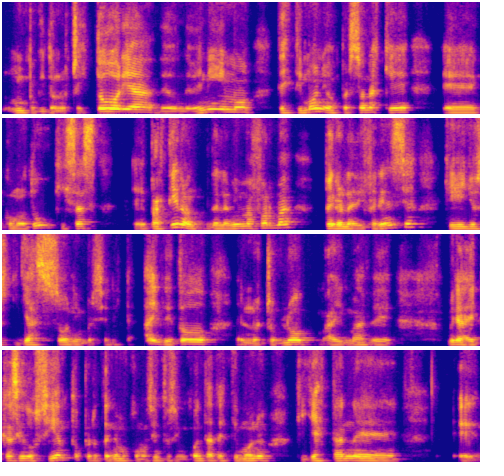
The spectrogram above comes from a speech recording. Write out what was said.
Un poquito nuestra historia, de dónde venimos, testimonios, personas que, eh, como tú, quizás eh, partieron de la misma forma, pero la diferencia que ellos ya son inversionistas. Hay de todo en nuestro blog, hay más de, mira, hay casi 200, pero tenemos como 150 testimonios que ya están, eh, eh,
